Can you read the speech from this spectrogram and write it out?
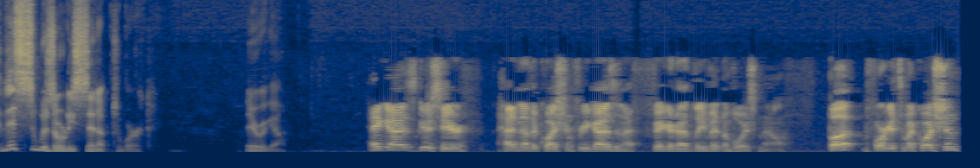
This was already set up to work. There we go. Hey guys, Goose here. Had another question for you guys, and I figured I'd leave it in a voicemail. But before I get to my question,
